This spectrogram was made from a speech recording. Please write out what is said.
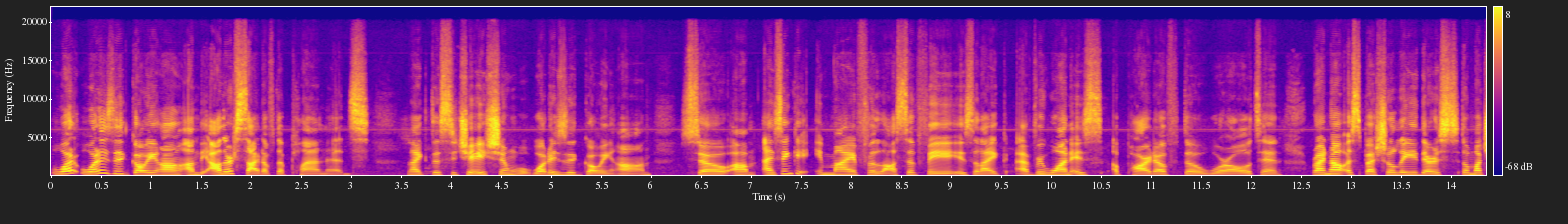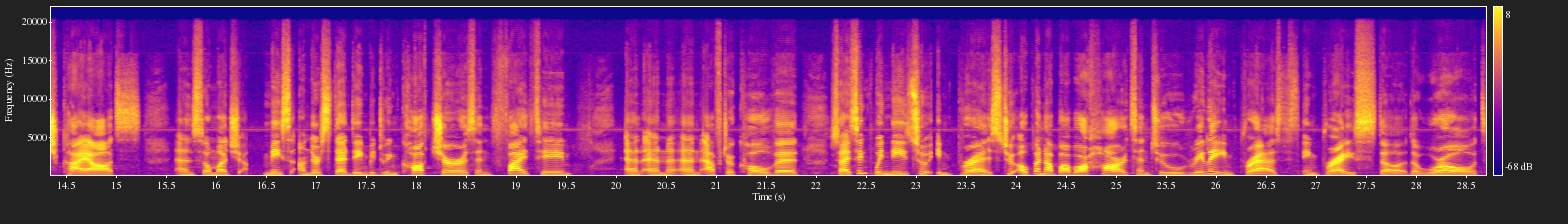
what what is it going on on the other side of the planet? Like the situation, what is it going on? So um, I think in my philosophy is like everyone is a part of the world, and right now especially there's so much chaos and so much misunderstanding between cultures and fighting. And, and, and after COVID, so I think we need to embrace, to open up our hearts and to really embrace, embrace the, the world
